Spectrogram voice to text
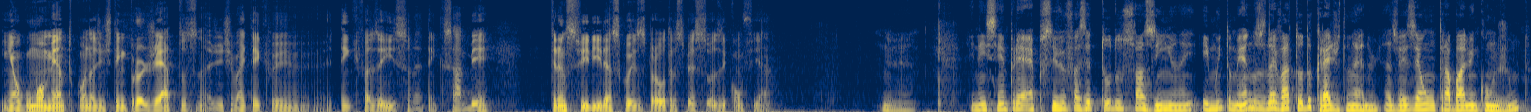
em algum momento, quando a gente tem projetos, a gente vai ter que, tem que fazer isso, né? Tem que saber transferir as coisas para outras pessoas e confiar. É. E nem sempre é possível fazer tudo sozinho, né? E muito menos levar todo o crédito, né, Edward? Às vezes é um trabalho em conjunto.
